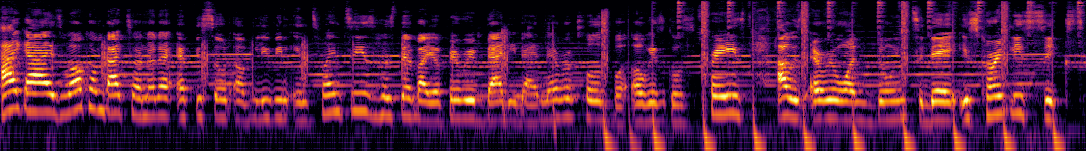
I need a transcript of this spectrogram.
Hi guys, welcome back to another episode of Living in 20s, hosted by your favorite baddie that never posts but always goes praise. How is everyone doing today? It's currently 6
